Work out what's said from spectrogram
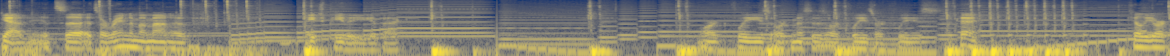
yeah, it's a it's a random amount of HP that you get back. Orc flees, orc misses, orc flees, orc flees. Okay. Kill the orc.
